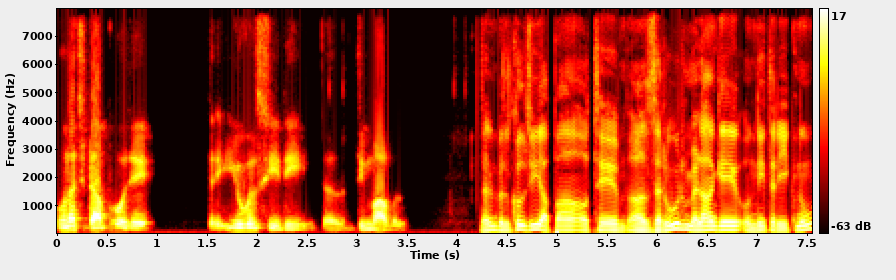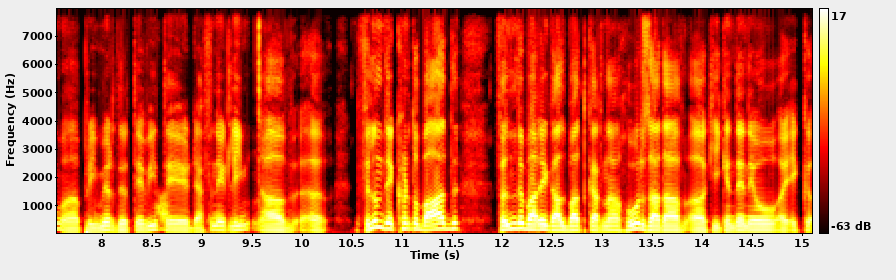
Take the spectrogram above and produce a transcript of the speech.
ਉਹਨਾਂ ਚ ਡੱਬ ਹੋ ਜੇ you will see the the Marvel ਨਹੀਂ ਬਿਲਕੁਲ ਜੀ ਆਪਾਂ ਉੱਥੇ ਜ਼ਰੂਰ ਮਿਲਾਂਗੇ 19 ਤਰੀਕ ਨੂੰ ਪ੍ਰੀਮੀਅਰ ਦੇ ਉੱਤੇ ਵੀ ਤੇ ਡੈਫੀਨੇਟਲੀ ਫਿਲਮ ਦੇਖਣ ਤੋਂ ਬਾਅਦ ਫਿਲਮ ਦੇ ਬਾਰੇ ਗੱਲਬਾਤ ਕਰਨਾ ਹੋਰ ਜ਼ਿਆਦਾ ਕੀ ਕਹਿੰਦੇ ਨੇ ਉਹ ਇੱਕ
